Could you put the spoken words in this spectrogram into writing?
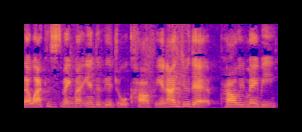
That way I can just make my individual coffee. And I do that probably maybe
